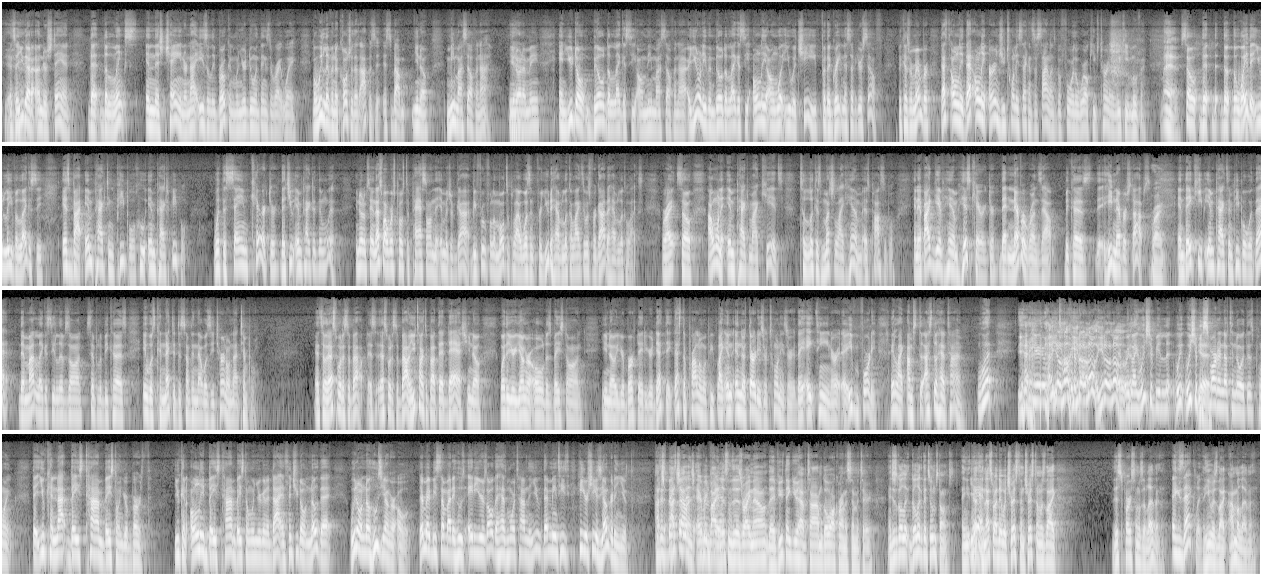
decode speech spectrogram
And so you got to understand that the links in this chain are not easily broken when you're doing things the right way. But we live in a culture that's opposite. It's about, you know, me, myself, and I. You know what I mean? And you don't build a legacy on me, myself, and I, or you don't even build a legacy only on what you achieve for the greatness of yourself. Because remember, that's only that only earns you 20 seconds of silence before the world keeps turning and we keep moving. Man. So the, the the way that you leave a legacy is by impacting people who impact people. with the same character that you impacted them with. You know what I'm saying? That's why we're supposed to pass on the image of God. Be fruitful and multiply wasn't for you to have lookalikes, it was for God to have lookalikes, right? So I want to impact my kids to look as much like Him as possible. And if I give him his character that never runs out because he never stops, Right. and they keep impacting people with that, then my legacy lives on simply because it was connected to something that was eternal, not temporal. And so that's what it's about. It's, that's what it's about. And you talked about that dash, you know, whether you're young or old is based on, you know, your birth date or your death date. That's the problem with people like in, in their 30s or 20s or they 18 or even 40. They're like, I'm still, I still have time. What? Yeah. Do you, what are You don't know. You don't know. You don't know. Like we should be, li- we, we should be Yeah. smart enough to know at this point that you cannot base time based on your birth. You can only base time based on when you're going to die. And since you don't know that, we don't know who's young or old. There may be somebody who's 80 years old that has more time than you. That means he's he or she is younger than you. I, ch- I challenge that, you know what I'm everybody listening to this right now that if you think you have time, go walk around the cemetery and just go look, go look at the tombstones. And, Yeah. and that's what I did with Tristan. Tristan was like, this person was 11. Exactly. And he was like, I'm 11.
